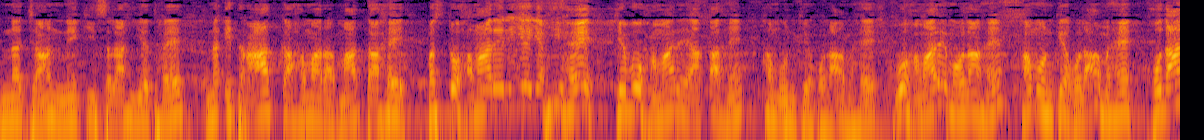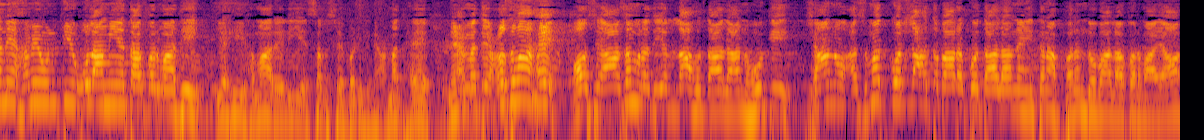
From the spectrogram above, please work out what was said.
نہ جاننے کی صلاحیت ہے، نہ ادراک کا ہمارا مادہ ہے۔ بس تو ہمارے لیے یہی ہے کہ وہ ہمارے آقا ہیں، ہم ان کے غلام ہیں۔ وہ ہمارے مولا ہیں، ہم ان کے غلام ہیں۔ خدا نے ہمیں ان کی غلامی عطا فرما دی۔ یہی ہمارے لیے سب سے بڑی نعمت ہے۔ نعمت عظمہ ہے۔ غوث اعظم رضی اللہ تعالیٰ عنہ کی شان و عظمت کو اللہ تبارک و تعالیٰ نے اتنا بلند و بالا فرمایا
